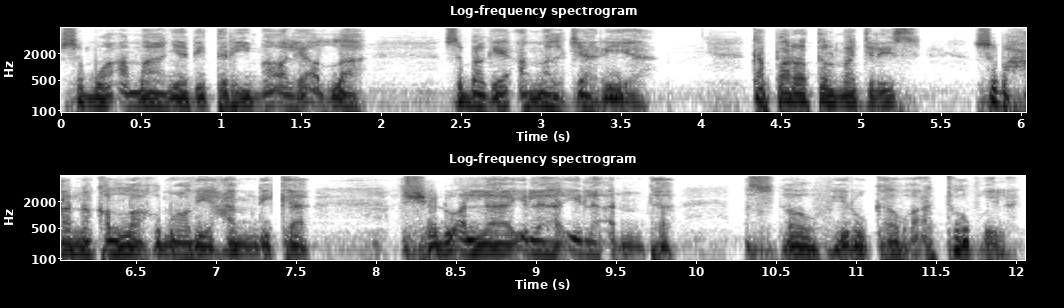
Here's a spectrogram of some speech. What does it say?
semua amalnya diterima oleh Allah sebagai amal jariah kaparatul majlis. Subhanakallahumma wa bihamdika. Asyhadu an la ilaha illa anta. Astaghfiruka wa atubu ilaik.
